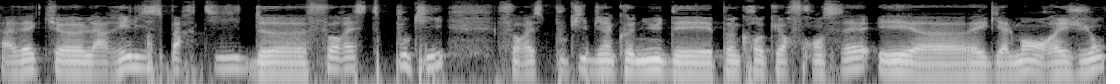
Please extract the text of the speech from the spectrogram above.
avec euh, la release party de Forest Pookie. Forest Pookie bien connu des punk rockers français et euh, également en région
